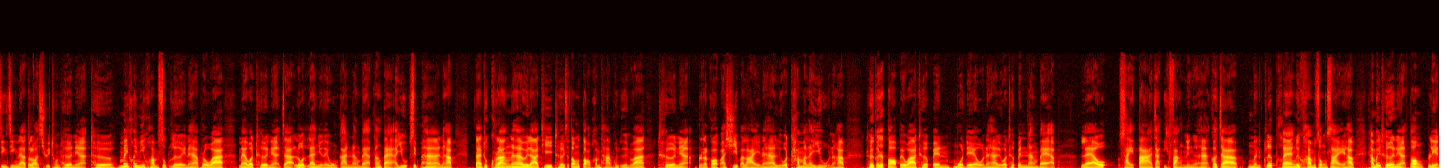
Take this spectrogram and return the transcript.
จริงๆ แล้วตลอดชีวิตของเธอเนี่ยเธอไม่ค่อยมีความสุขเลยนะฮะเพราะว่าแม้ว่าเธอเนี่ยจะโลดแล่นอยู่ในวงการนางแบบตั้งแต่อายุ 15 นะครับแต่ทุกครั้งนะฮะเวลาที่เธอจะต้องตอบคำถามคนอื่นว่าเธอเนี่ยประกอบอาชีพอะไรนะฮะหรือว่าทำอะไรอยู่นะครับ เธอก็จะตอบไปว่าเธอเป็นโมเดลนะฮะหรือว่าเธอเป็นนางแบบ แล้วสายตาจากอีกฝั่งหนึ่งอะฮะก็จะเหมือนเคลือบแคลงด้วยความสงสัยครับทำให้เธอเนี่ยต้องเปลี่ยน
